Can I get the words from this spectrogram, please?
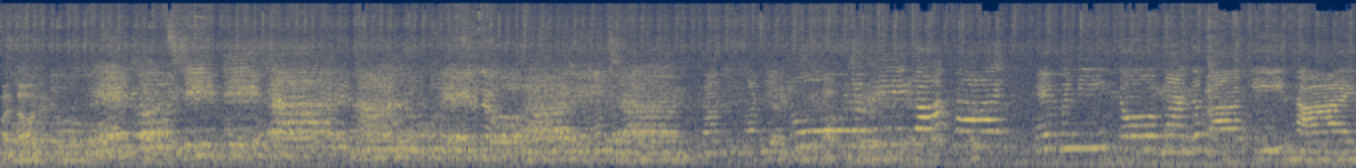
બતાવો ને. એમની તો બાદબાકી થાય.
